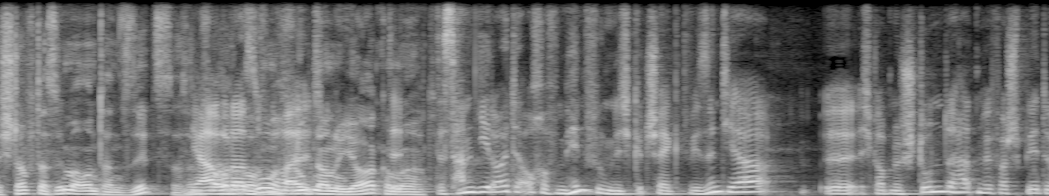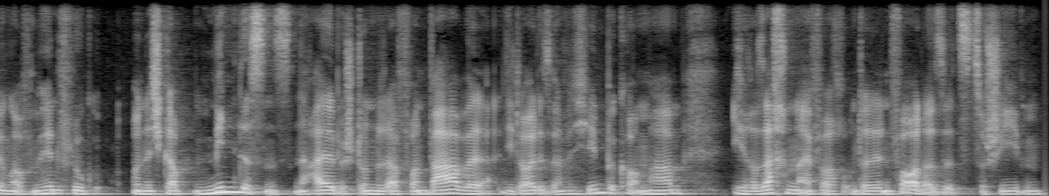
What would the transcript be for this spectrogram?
Ich stopf das immer unter den Sitz. Das Ja, oder so Flug halt. nach New York gemacht. Das haben die Leute auch auf dem Hinflug nicht gecheckt. Wir sind ja, äh, ich glaube, eine Stunde hatten wir Verspätung auf dem Hinflug und ich glaube, mindestens eine halbe Stunde davon war, weil die Leute es einfach nicht hinbekommen haben, ihre Sachen einfach unter den Vordersitz zu schieben.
